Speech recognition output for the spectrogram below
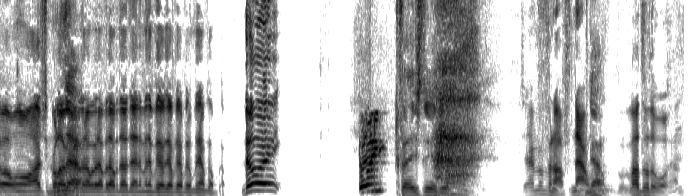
was Hartstikke leuk. Doei! Doei! Gefeliciteerd. Zijn we vanaf. Nou, Nou. laten we doorgaan.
